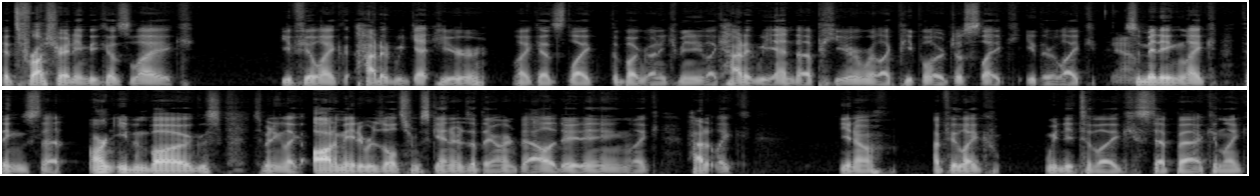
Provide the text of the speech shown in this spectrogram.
it's frustrating because like you feel like how did we get here like as like the bug bounty community like how did we end up here where like people are just like either like yeah. submitting like things that aren't even bugs submitting like automated results from scanners that they aren't validating like how to like you know i feel like we need to like step back and like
